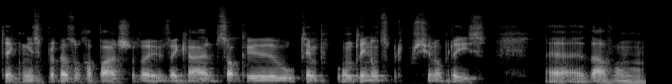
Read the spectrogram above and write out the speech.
Até conheço por acaso o rapaz, veio, veio cá, só que o tempo ontem não se proporcionou para isso. Uh, davam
